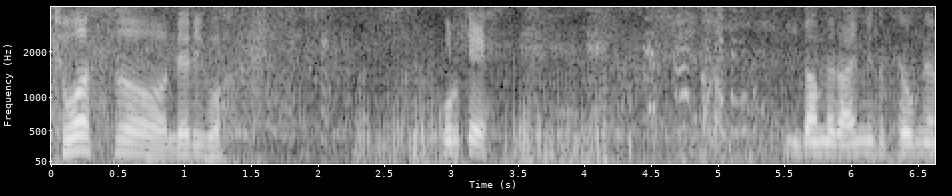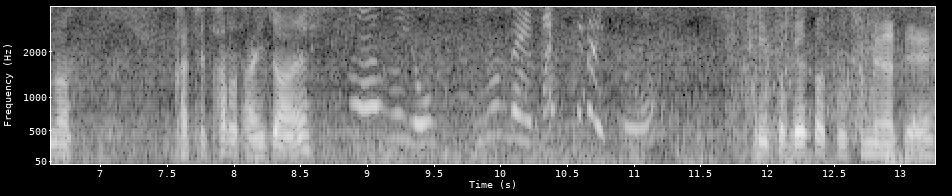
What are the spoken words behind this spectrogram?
좋았어. 내리고. 그렇게 이 다음에 라임미도 배우면은 같이 타러 다니자. 에? 아, 왜 여, 이런 데에 가시가 있어요? 그러니까 매사 조심해야 돼.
